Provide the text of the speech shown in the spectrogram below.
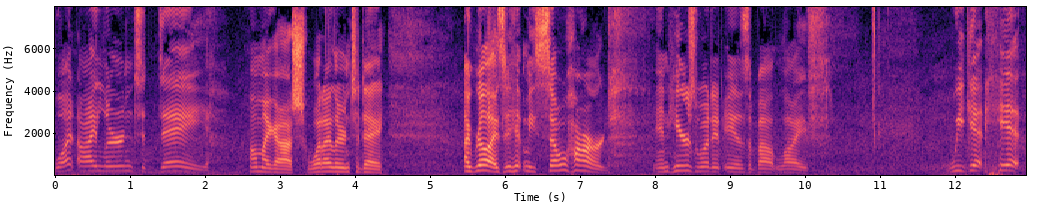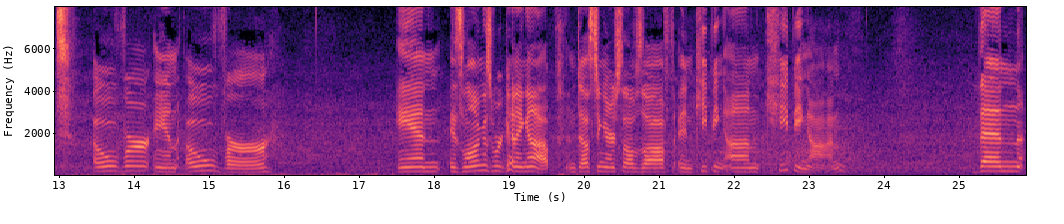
what I learned today. Oh my gosh, what I learned today. I realized it hit me so hard. And here's what it is about life we get hit over and over. And as long as we're getting up and dusting ourselves off and keeping on, keeping on, then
